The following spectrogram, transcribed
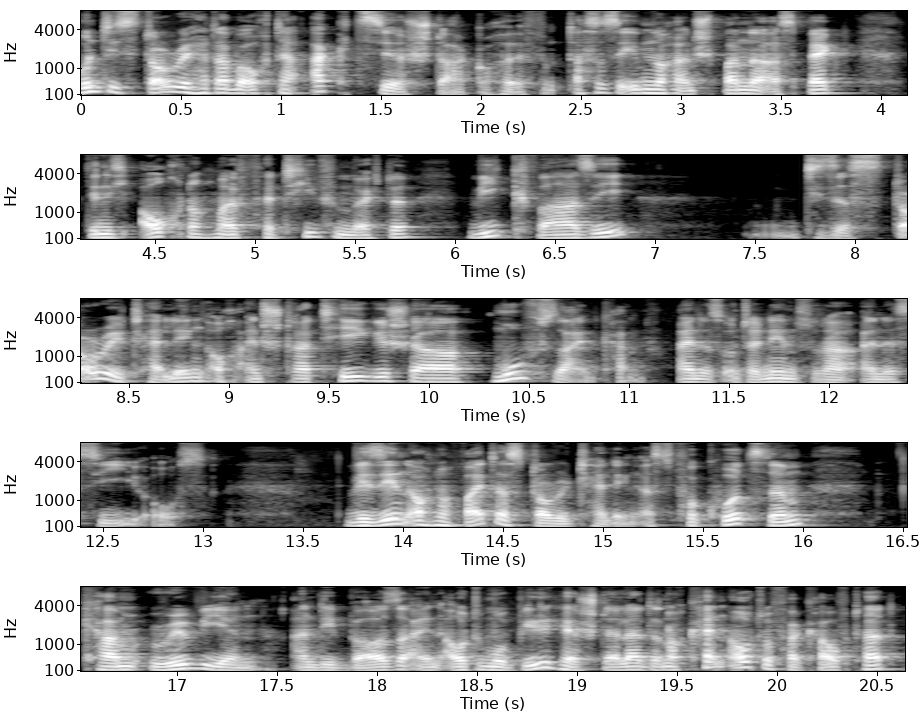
und die Story hat aber auch der Aktie stark geholfen. Das ist eben noch ein spannender Aspekt, den ich auch nochmal vertiefen möchte, wie quasi dieses Storytelling auch ein strategischer Move sein kann eines Unternehmens oder eines CEOs. Wir sehen auch noch weiter Storytelling. Erst vor kurzem kam Rivian an die Börse, ein Automobilhersteller, der noch kein Auto verkauft hat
